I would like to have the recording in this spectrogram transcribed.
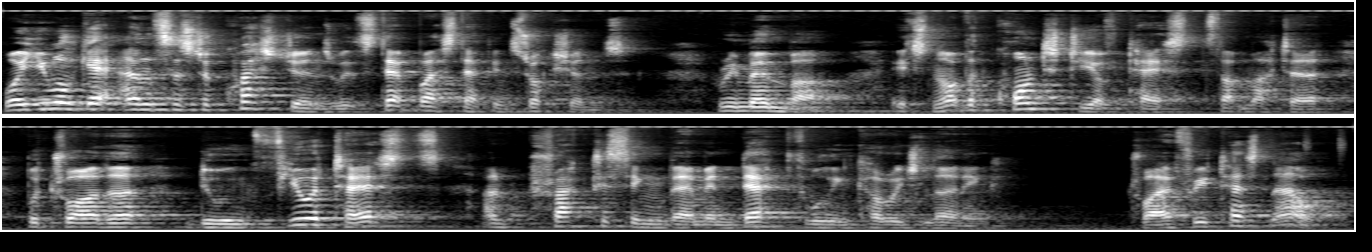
where you will get answers to questions with step-by-step -step instructions. Remember, it's not the quantity of tests that matter, but rather doing fewer tests and practicing them in depth will encourage learning. Try a free test now.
